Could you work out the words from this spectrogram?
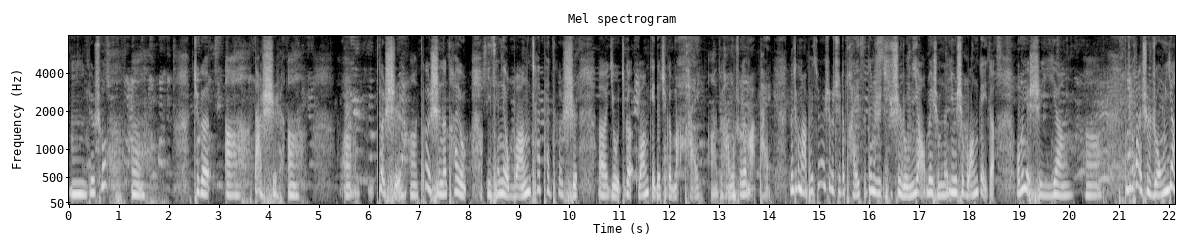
嗯，比如说，嗯，这个啊，大使啊，啊，特使啊，特使呢，他有以前那个王差派特使，呃，有这个王给的这个马牌啊，就韩国说要马牌。那这个马牌虽然是个这个牌子，但是是荣耀，为什么呢？因为是王给的。我们也是一样啊，这个话语是荣耀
